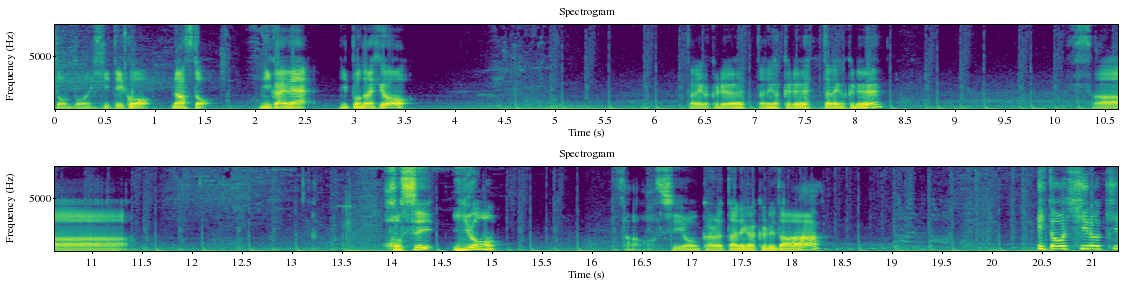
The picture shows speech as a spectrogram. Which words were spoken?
どんどん引いていこう。ラスト。2回目。日本代表。誰が来る？誰が来る？誰が来る？さあ。星4さあ星4から誰が来るだ？伊藤弘樹。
